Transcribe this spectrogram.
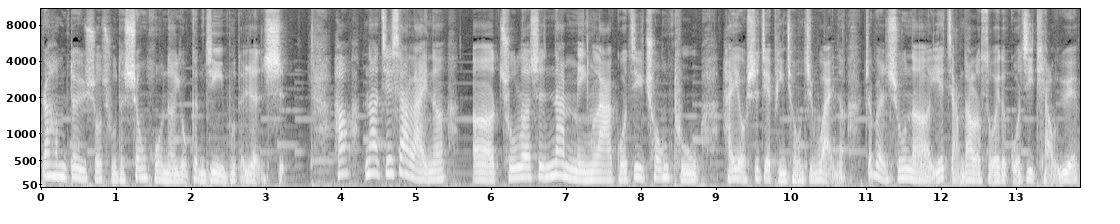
让他们对于所处的生活呢有更进一步的认识。好，那接下来呢，呃，除了是难民啦、国际冲突，还有世界贫穷之外呢，这本书呢也讲到了所谓的国际条约。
